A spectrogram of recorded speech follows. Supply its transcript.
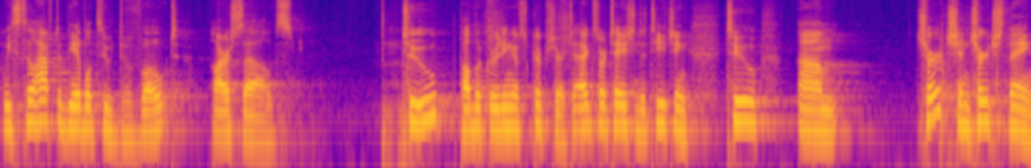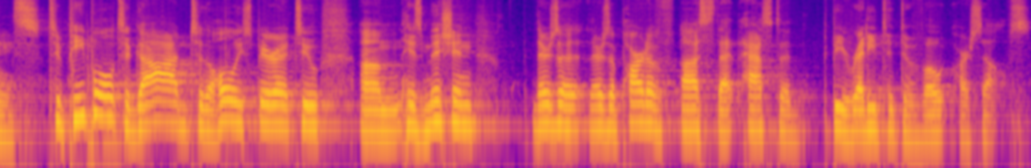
We still have to be able to devote ourselves to public reading of Scripture, to exhortation, to teaching, to um, church and church things, to people, to God, to the Holy Spirit, to um, His mission. There's a, there's a part of us that has to be ready to devote ourselves.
